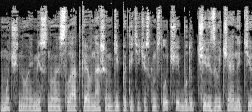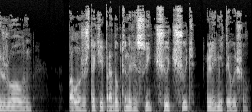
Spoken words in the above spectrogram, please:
мучное, мясное, сладкое в нашем гипотетическом случае будут чрезвычайно тяжелым. Положишь такие продукты на весы, чуть-чуть, лимит и вышел.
